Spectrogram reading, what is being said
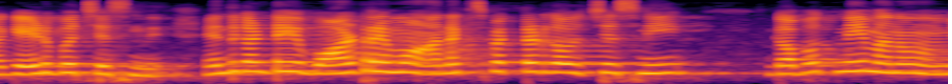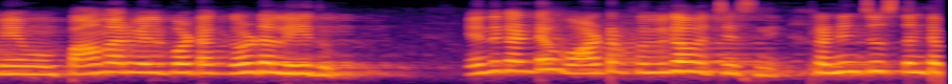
నాకు ఏడుపు వచ్చేసింది ఎందుకంటే వాటర్ ఏమో అన్ఎక్స్పెక్టెడ్గా వచ్చేసినాయి. గబక్నే మనం మేము పామర్ వెళ్ళిపోవటానికి కూడా లేదు. ఎందుకంటే వాటర్ ఫుల్గా వచ్చేసినాయి. ఇక్కడ నుంచి చూస్తుంటే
